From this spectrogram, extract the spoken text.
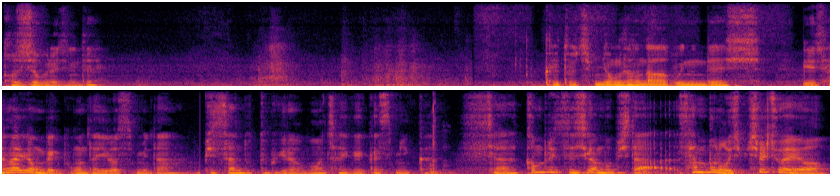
아, 더, 더 지저분해지는데? 그래도 지금 영상 나가고 있는데 씨. 이 생활용 MacBook은 다 이렇습니다 비싼 노트북이라고 뭔 차이가 있겠습니까 자 complete 시간 봅시다 3분 57초예요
